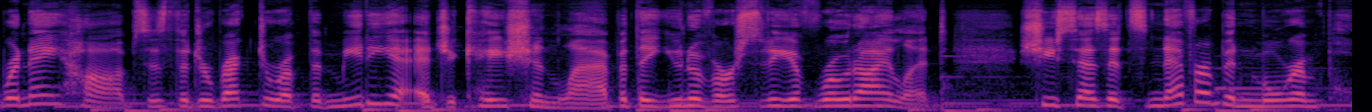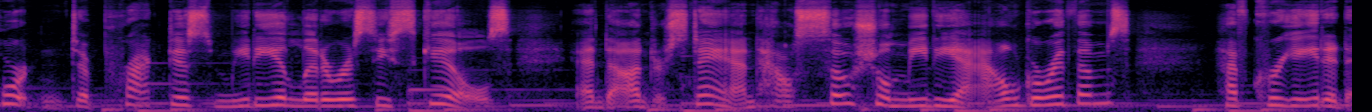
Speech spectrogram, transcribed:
Renee Hobbs is the director of the Media Education Lab at the University of Rhode Island. She says it's never been more important to practice media literacy skills and to understand how social media algorithms have created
